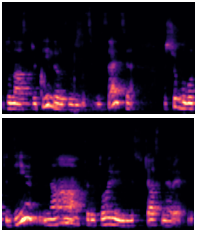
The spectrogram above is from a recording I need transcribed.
до нас Трипілля розвинена цивілізація. А що було тоді на території сучасної Рефії?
